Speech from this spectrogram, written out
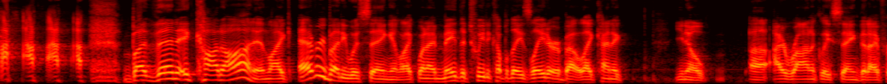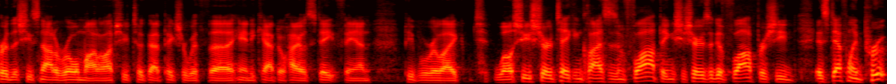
but then it caught on, and like everybody was saying it. Like when I made the tweet a couple days later about like kind of, you know. Uh, ironically, saying that I've heard that she's not a role model after she took that picture with a handicapped Ohio State fan, people were like, "Well, she's sure taking classes in flopping. She sure is a good flopper. She it's definitely pro-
